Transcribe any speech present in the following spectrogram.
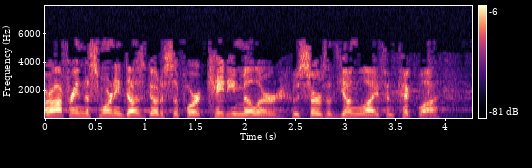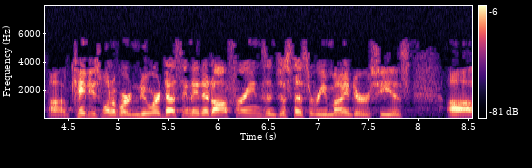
Our offering this morning does go to support Katie Miller, who serves with Young Life in Piqua. Um, Katie's one of our newer designated offerings, and just as a reminder, she is uh,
